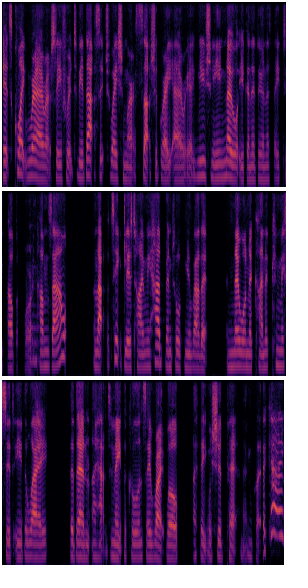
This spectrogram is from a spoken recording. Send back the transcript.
it's quite rare actually for it to be that situation where it's such a great area. Usually you know what you're going to do in a safety car before it comes out. And that particular time we had been talking about it and no one had kind of committed either way. But then I had to make the call and say, right, well, I think we should pit. And I'm like, okay,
